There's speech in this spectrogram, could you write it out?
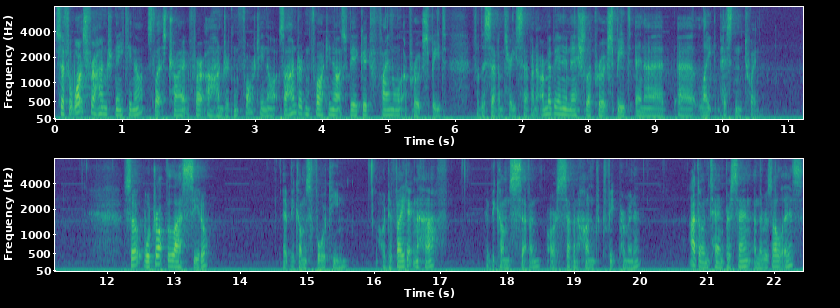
So if it works for 180 knots, let's try it for 140 knots. 140 knots would be a good final approach speed for the 737, or maybe an initial approach speed in a, a light piston twin. So we'll drop the last zero. It becomes 14. I'll divide it in half. It becomes 7 or 700 feet per minute. Add on 10% and the result is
